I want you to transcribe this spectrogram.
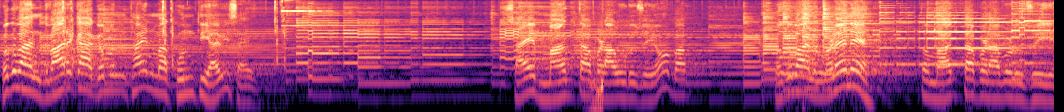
ભગવાન દ્વારકા ગમન થાય ને માં કુંતી આવી સાહેબ. સાહેબ, માગતા પણ આવડવું જોઈએ હો બાપ. ભગવાન મળે ને તો માગતા પણ આવડવું જોઈએ.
